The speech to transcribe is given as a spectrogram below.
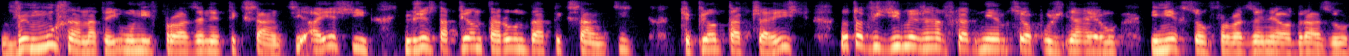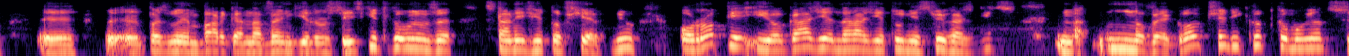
wymusza na tej Unii wprowadzenie tych sankcji, a jeśli już jest ta piąta runda tych sankcji, czy piąta część, no to widzimy, że na przykład Niemcy opóźniają i nie chcą wprowadzenia od razu powiedzmy embarga na węgiel rosyjski, tylko mówią, że stanie się to w sierpniu. O ropie i o gazie na razie tu nie słychać nic nowego, czyli krótko mówiąc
